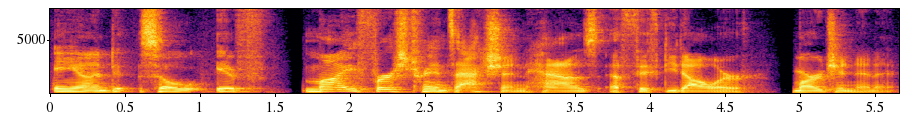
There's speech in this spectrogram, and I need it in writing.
And so if my first transaction has a $50 margin in it,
